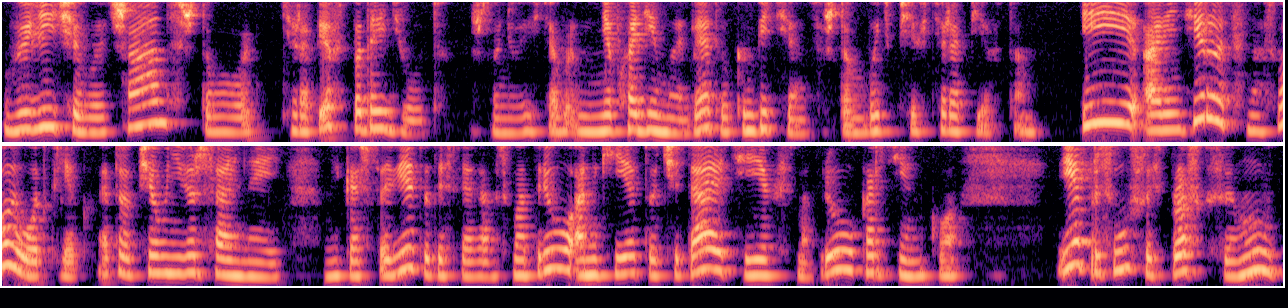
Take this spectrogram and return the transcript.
увеличивает шанс, что терапевт подойдет, что у него есть необходимая для этого компетенция, чтобы быть психотерапевтом. И ориентироваться на свой отклик. Это вообще универсальный, мне кажется, совет. Вот если я там смотрю анкету, читаю текст, смотрю картинку, я прислушиваюсь просто к своему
